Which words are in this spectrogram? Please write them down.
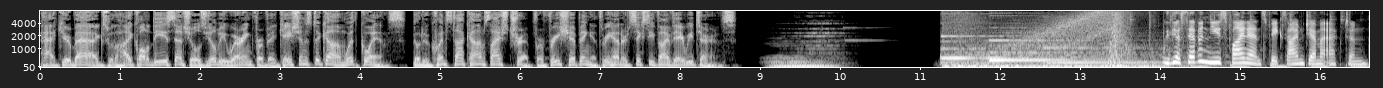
Pack your bags with high-quality essentials you'll be wearing for vacations to come with Quince. Go to quince.com slash trip for free shipping and 365-day returns. With your 7 News Finance Fix, I'm Gemma Acton.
